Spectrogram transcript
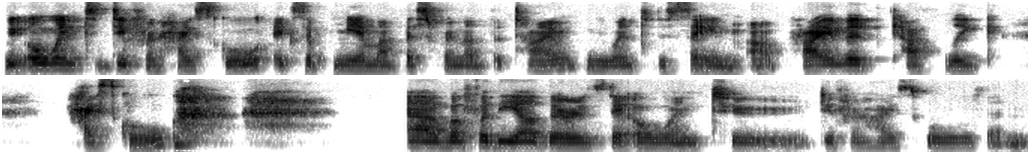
We all went to different high school, except me and my best friend at the time. We went to the same uh, private Catholic high school. uh, but for the others, they all went to different high schools, and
